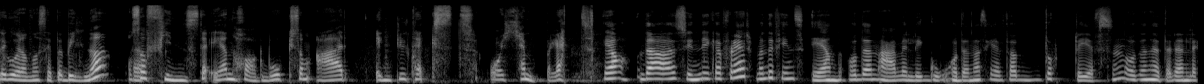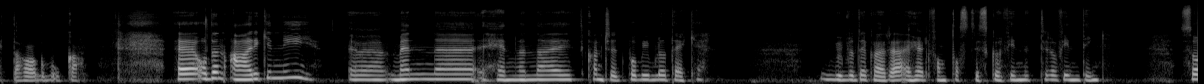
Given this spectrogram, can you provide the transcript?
Det går an å se på bildene. Og så Ja. fins det en hagebok som er enkel tekst og kjempelett. Ja, det er synd det ikke er flere, men det fins én, og den er veldig god. Og den er skrevet av Dorte Jefsen, og den heter Den lette hageboka. Eh, og den er ikke ny. Eh, men eh, henvend deg kanskje på biblioteket. Bibliotekarer er helt fantastiske å finne, til å finne ting. Så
